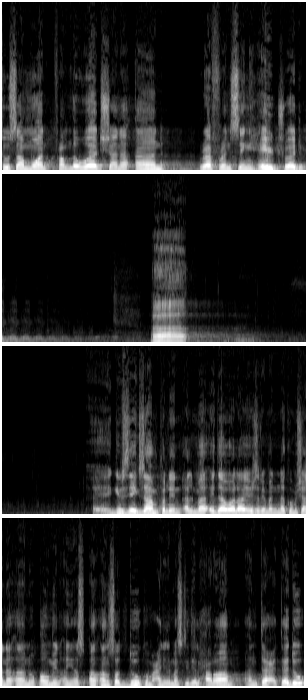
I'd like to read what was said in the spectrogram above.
to someone from the word shana'an, referencing hatred. Uh, it gives the example in Al-Ma'idah ولا يجرمنكم شنآن قوم أن صدوكم عن المسجد الحرام أن تعتدوا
